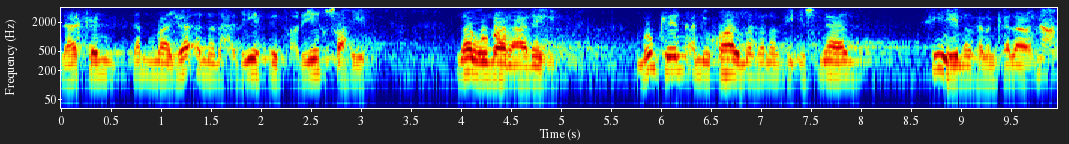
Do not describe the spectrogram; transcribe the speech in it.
لكن لما جاءنا الحديث بطريق صحيح لا غبار عليه. ممكن أن يقال مثلا في إسناد فيه مثلا كلام. نعم.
